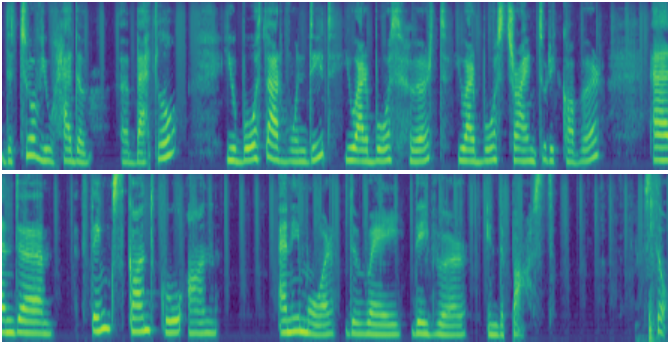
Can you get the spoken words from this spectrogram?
the two of you had a, a battle. You both are wounded, you are both hurt, you are both trying to recover, and um, things can't go on anymore the way they were in the past. So,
